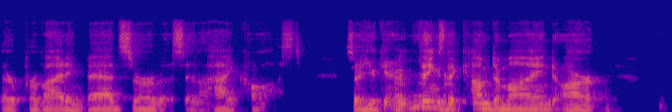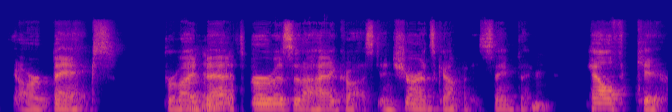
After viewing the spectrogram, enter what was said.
that are providing bad service at a high cost? So you can, things that come to mind are, are banks provide bad service at a high cost. Insurance companies, same thing. Mm-hmm. Healthcare,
